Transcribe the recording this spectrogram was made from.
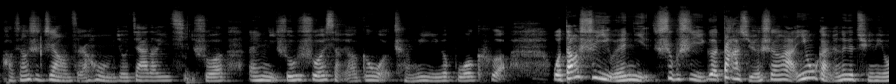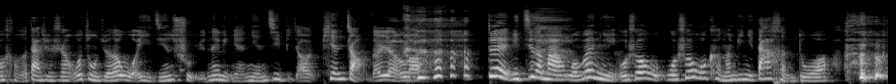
好像是这样子，然后我们就加到一起说，哎，你是不是说想要跟我成立一个播客？我当时以为你是不是一个大学生啊？因为我感觉那个群里有很多大学生，我总觉得我已经属于那里面年纪比较偏长的人了。对你记得吗？我问你，我说我我说我可能比你大很多。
